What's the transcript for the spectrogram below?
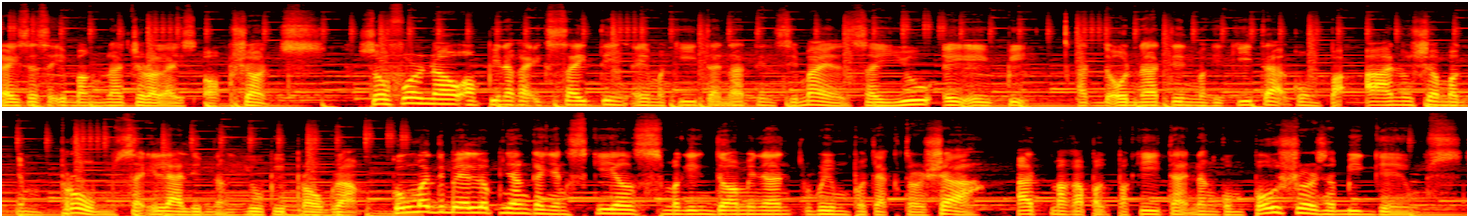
kaysa sa ibang naturalized options. So for now, ang pinaka-exciting ay makita natin si Miles sa UAAP at doon natin makikita kung paano siya mag-improve sa ilalim ng UP program. Kung ma-develop niya ang kanyang skills, maging dominant rim protector siya at makapagpakita ng composure sa big games,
